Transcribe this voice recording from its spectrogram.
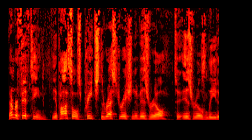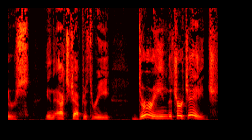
Number 15, the apostles preached the restoration of Israel to Israel's leaders in Acts chapter 3 during the church age.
